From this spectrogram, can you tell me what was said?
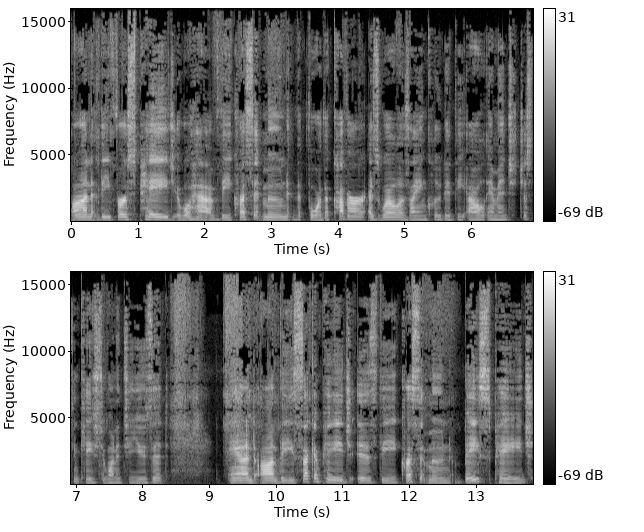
On the first page, it will have the crescent moon for the cover, as well as I included the owl image, just in case you wanted to use it. And on the second page is the crescent moon base page,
